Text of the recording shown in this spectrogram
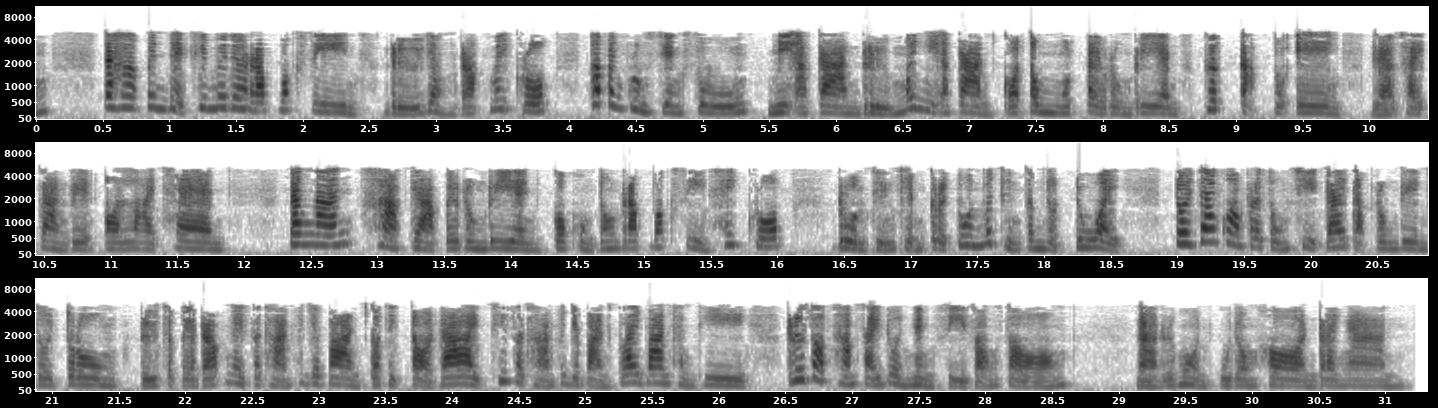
แต่หากเป็นเด็กที่ไม่ได้รับวัคซีน หรืออย่างรับไม่ครบ ถ้าเป็นกลุ่มเสี่ยงสูง มีอาการหรือไม่มีอาการก็ต้องงดไปโรงเรียน เพื่อกักตัวเอง แล้วใช้การเรียนออนไลน์แทน ดังนั้นหากอยากไปโรงเรียนก็คงต้องรับวัคซีนให้ครบ รวมถึงเข็มกระตุ้นเมื่อถึงกำหนดด้วย โดยแจ้งความประสงค์ฉีดได้กับโรงเรียนโดยตรง หรือจะไปรับในสถานพยาบาลก็ติดต่อได้ที่สถานพยาบาลใกล้บ้านทันที หรือสอบถามสายด่วน 1422 นาฤมนอุดมพร รายงาน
